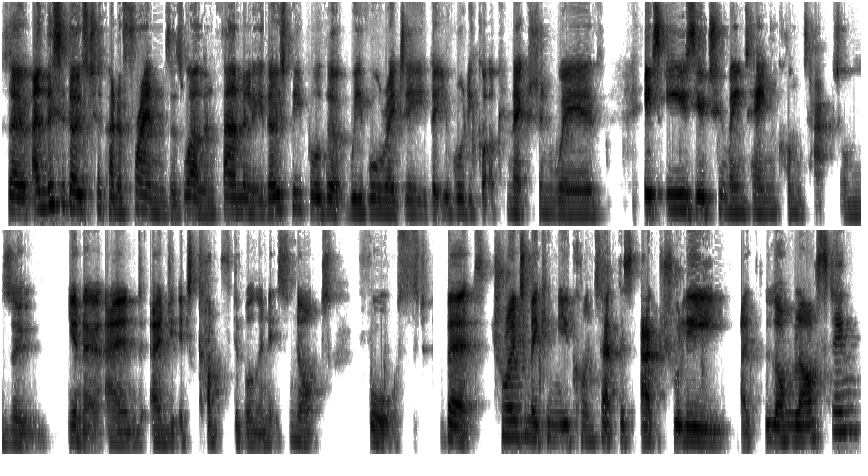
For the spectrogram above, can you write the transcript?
So, and this goes to kind of friends as well and family. Those people that we've already that you've already got a connection with. It's easier to maintain contact on Zoom, you know, and and it's comfortable and it's not forced. But trying to make a new contact that's actually like long lasting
